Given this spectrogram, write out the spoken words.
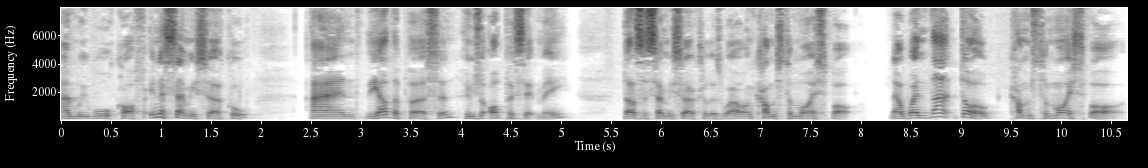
and we walk off in a semicircle. And the other person who's opposite me does a semicircle as well and comes to my spot. Now, when that dog comes to my spot,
